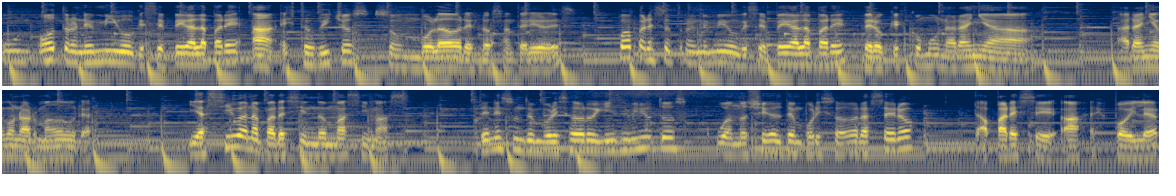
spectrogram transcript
un otro enemigo que se pega a la pared. Ah, estos bichos son voladores los anteriores. Después aparece otro enemigo que se pega a la pared, pero que es como una araña, araña con armadura. Y así van apareciendo más y más. Tenés un temporizador de 15 minutos. Cuando llega el temporizador a cero, aparece. Ah, spoiler.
